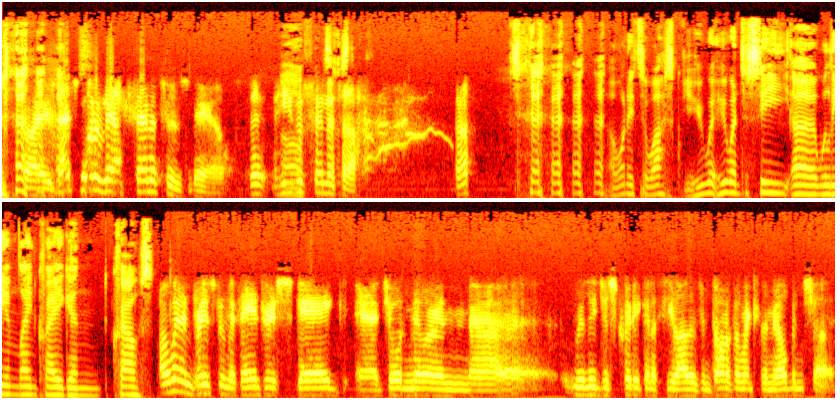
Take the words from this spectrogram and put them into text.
So that's one of our senators now. He's Oh, a senator. I wanted to ask you who, who went to see uh, William Lane Craig and Krauss? I went in Brisbane with Andrew Skagg, uh, Jordan Miller, and uh, religious critic, and a few others. And Donovan went to the Melbourne show.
